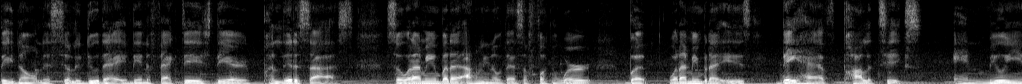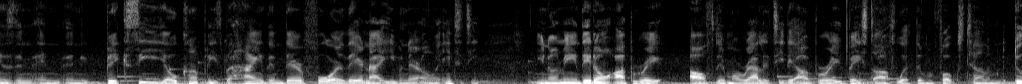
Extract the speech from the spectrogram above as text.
they don't necessarily do that. And then the fact is, they're politicized. So what I mean by that, I don't even know if that's a fucking word, but what I mean by that is they have politics and millions and, and, and big CEO companies behind them. Therefore, they're not even their own entity. You know what I mean? They don't operate off their morality. They operate based off what them folks tell them to do.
